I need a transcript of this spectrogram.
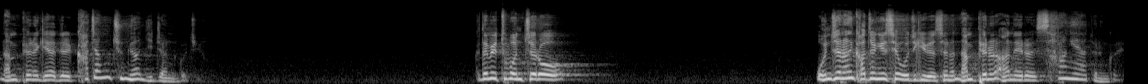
남편에게 해야 될 가장 중요한 일이라는 거죠. 그 다음에 두 번째로, 온전한 가정이 세워지기 위해서는 남편은 아내를 사랑해야 되는 거예요.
